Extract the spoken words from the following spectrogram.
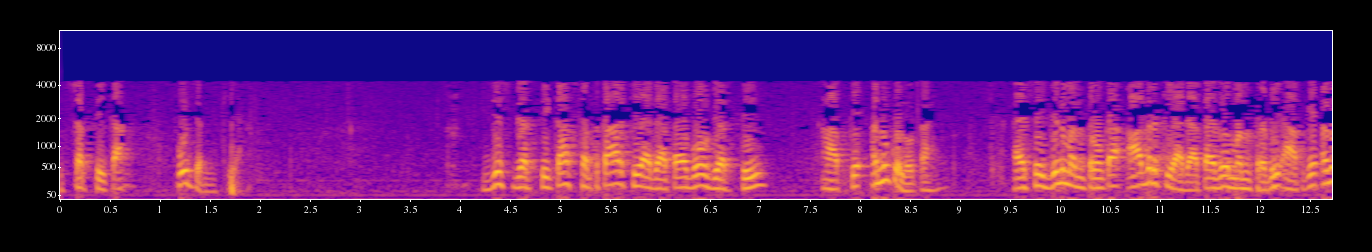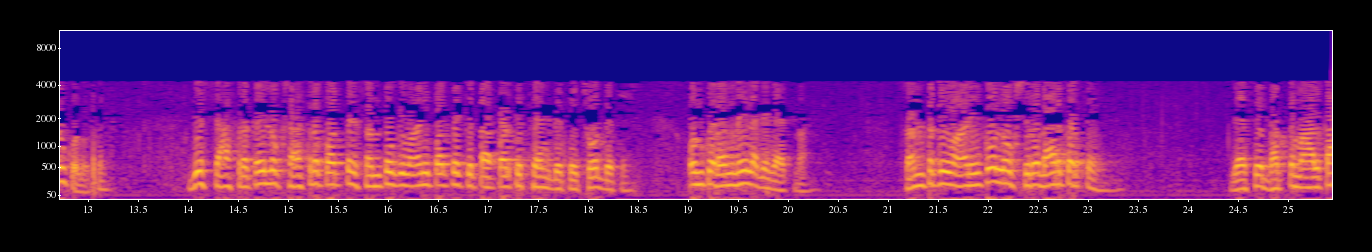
शक्ति का पूजन किया। जिस व्यक्ति का सत्कार किया जाता है, वो व्यक्ति आपके अनुकूल होता है। ऐसे जिन मंत्रों का आदर किया जाता है, वे मंत्र भी आपके अनुकूल होते हैं। जिस शास्त्र, कई लोग शास्त्र पढ़ते संतों की वाणी पढ़ते किताब पढ़ के फेंक देते छोड़ देते उनको रंग नहीं लगेगा इतना। संत की वाणी को लोग शिरोधार करते हैं। जैसे भक्तमाल का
